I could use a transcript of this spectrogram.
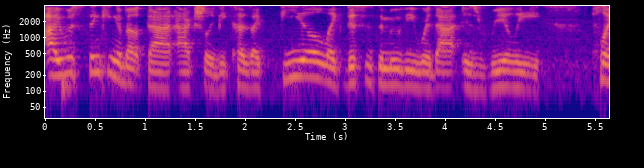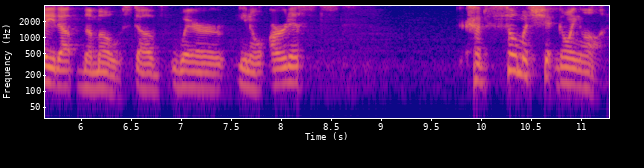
I was thinking about that actually because I feel like this is the movie where that is really played up the most of where you know artists have so much shit going on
